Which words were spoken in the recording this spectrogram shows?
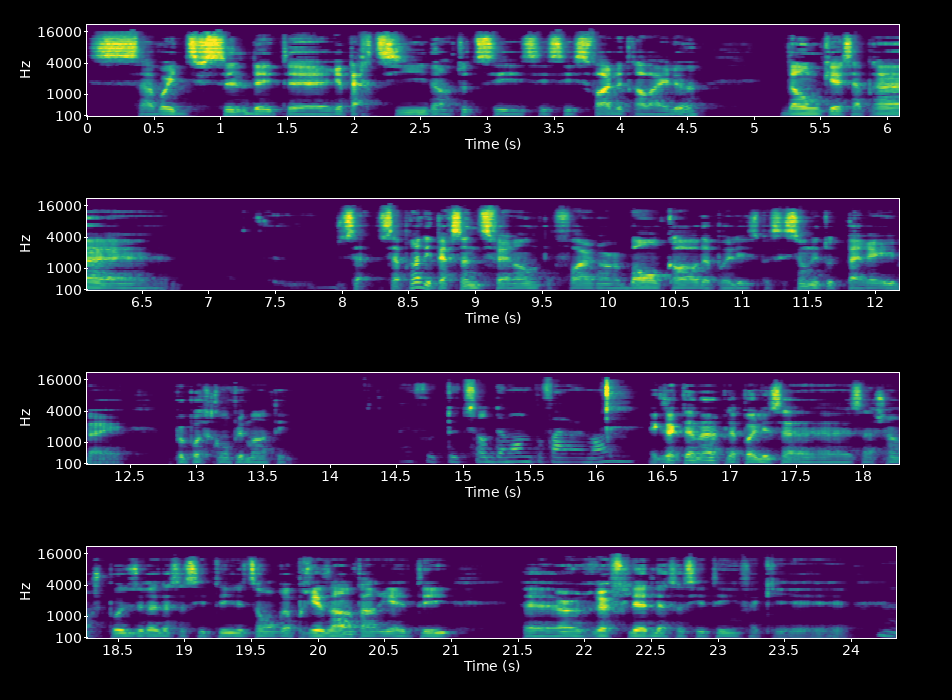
ça va être difficile d'être euh, réparti dans toutes ces, ces, ces sphères de travail-là. Donc, euh, ça prend... euh, ça, ça prend des personnes différentes pour faire un bon corps de police. Parce que si on est tous pareils, ben, on peut pas se complémenter. Il faut toutes sortes de monde pour faire un monde. Exactement. Puis la police, ça, ça change pas du reste de la société. là. On représente en réalité euh, un reflet de la société. Fait que euh, Mm.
